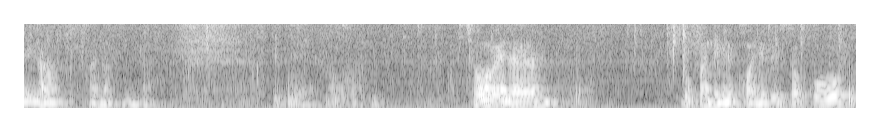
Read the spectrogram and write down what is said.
세미나 다녀왔습니다. 네, 어, 처음에는 목사님의 권유도 있었고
